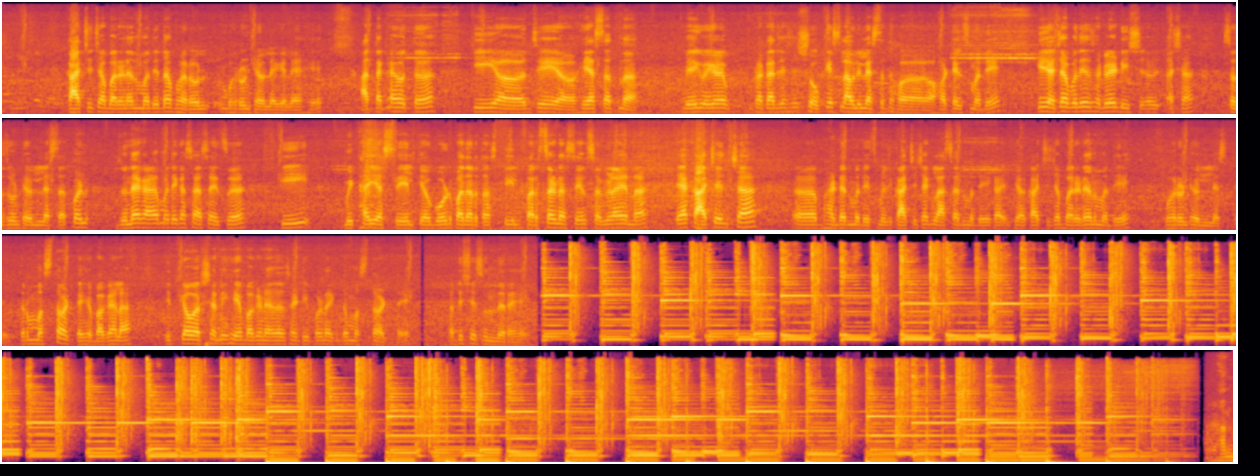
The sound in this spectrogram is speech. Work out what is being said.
काचेच्या बरण्यांमध्ये ना भरवून भरून ठेवल्या गेल्या आहे आता काय होतं की जे हे असतात ना वेगवेगळ्या प्रकारचे असे शोकेस लावलेले असतात हॉ हॉटेल्समध्ये की ज्याच्यामध्ये सगळे डिश अशा सजवून ठेवलेले असतात. पण जुन्या काळामध्ये कसं असायचं की मिठाई असेल किंवा गोड पदार्थ असतील फरसण असेल सगळं आहे ना त्या काचेच्या भांड्यांमध्येच म्हणजे काचेच्या ग्लासांमध्ये का किंवा काचेच्या बरण्यांमध्ये भरून ठेवलेली असते. तर मस्त वाटतं हे बघायला. इतक्या वर्षांनी हे बघण्यासाठी पण एकदम मस्त वाटतंय. अतिशय सुंदर आहे.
